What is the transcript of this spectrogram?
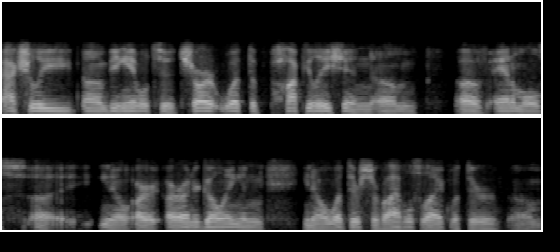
actually um, being able to chart what the population um, of animals, uh, you know, are, are undergoing and, you know, what their survival's like, what their um,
